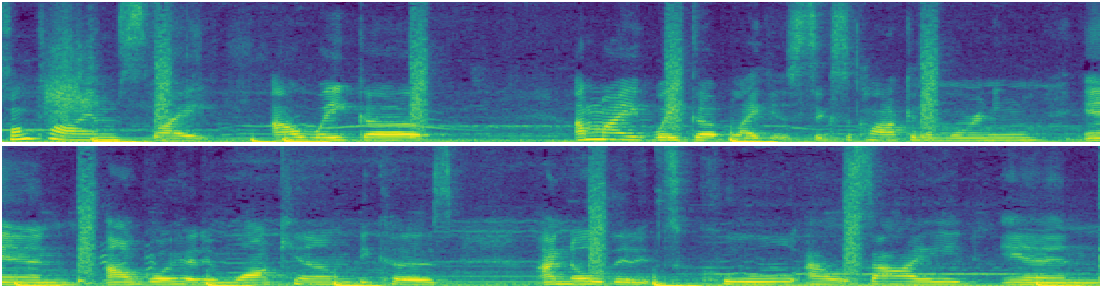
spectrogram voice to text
sometimes like I'll wake up I might wake up like at six o'clock in the morning and I'll go ahead and walk him because I know that it's cool outside and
